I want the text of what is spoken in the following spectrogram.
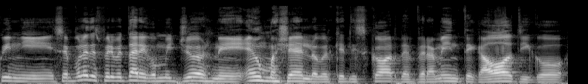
Quindi se volete sperimentare con Midjourney è un macello perché Discord è veramente caotico.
